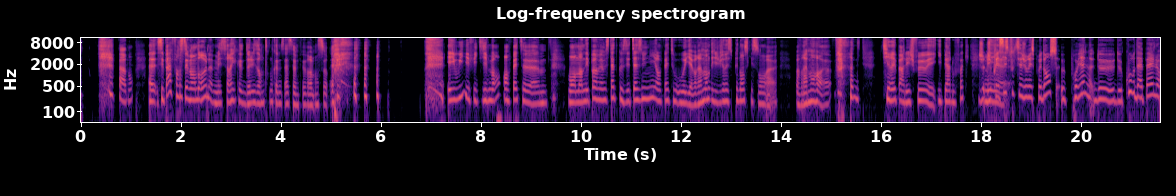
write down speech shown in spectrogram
Pardon. Euh, c'est pas forcément drôle, mais c'est vrai que de les entendre comme ça, ça me fait vraiment sourire. Et oui, effectivement, en fait, euh, bon, on n'en est pas au même stade qu'aux États-Unis, en fait, où il y a vraiment des jurisprudences qui sont euh, vraiment euh, tirées par les cheveux et hyper loufoques. Je, Mais, je précise, toutes ces jurisprudences euh, proviennent de, de cours d'appel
